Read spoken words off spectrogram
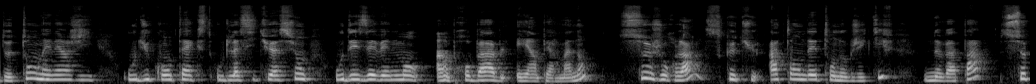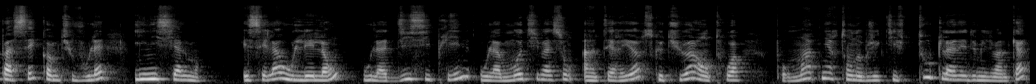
de ton énergie ou du contexte ou de la situation ou des événements improbables et impermanents, ce jour-là, ce que tu attendais ton objectif ne va pas se passer comme tu voulais initialement. Et c'est là où l'élan, ou la discipline, ou la motivation intérieure, ce que tu as en toi pour maintenir ton objectif toute l'année 2024,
